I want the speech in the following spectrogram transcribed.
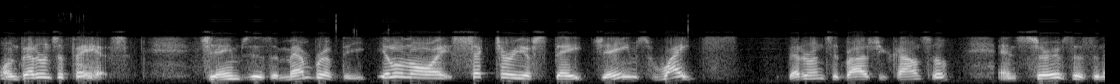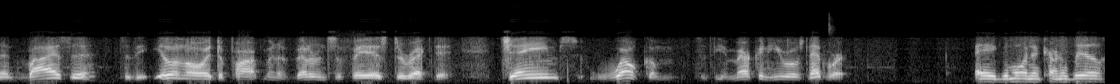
on Veterans Affairs. James is a member of the Illinois Secretary of State James White's Veterans Advisory Council and serves as an advisor to the Illinois Department of Veterans Affairs Director. James, welcome to the American Heroes Network. Hey, good morning, Colonel Bill,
